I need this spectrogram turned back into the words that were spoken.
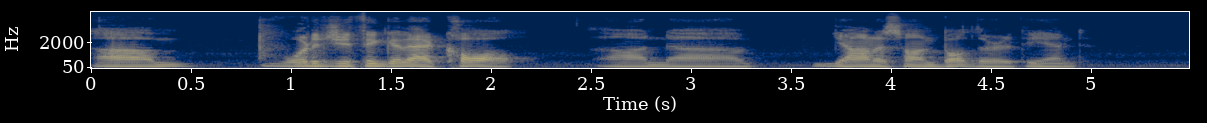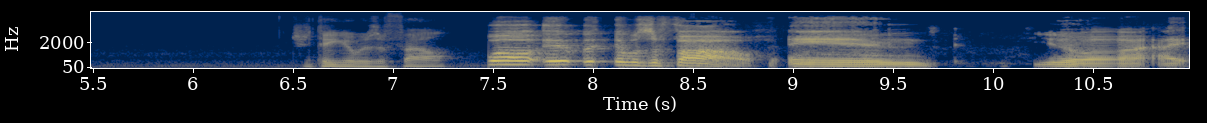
Um, what did you think of that call on uh, Giannis on Butler at the end? Did you think it was a foul? Well, it, it was a foul, and you know, I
